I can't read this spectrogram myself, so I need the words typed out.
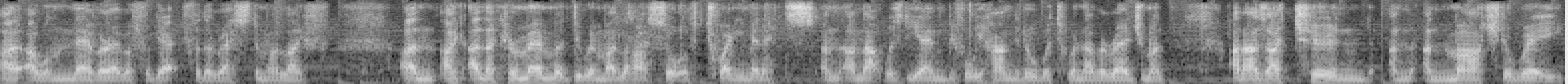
I, I, will never ever forget for the rest of my life. And I and I can remember doing my last sort of 20 minutes, and, and that was the end before we handed over to another regiment. And as I turned and, and marched away,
